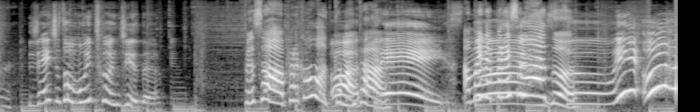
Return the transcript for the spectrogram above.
né? Gente, eu tô muito escondida. Pessoal, pra qual lado Ó, também tá? três, A mãe tá pra esse dois, lado. um, e... Uhul!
